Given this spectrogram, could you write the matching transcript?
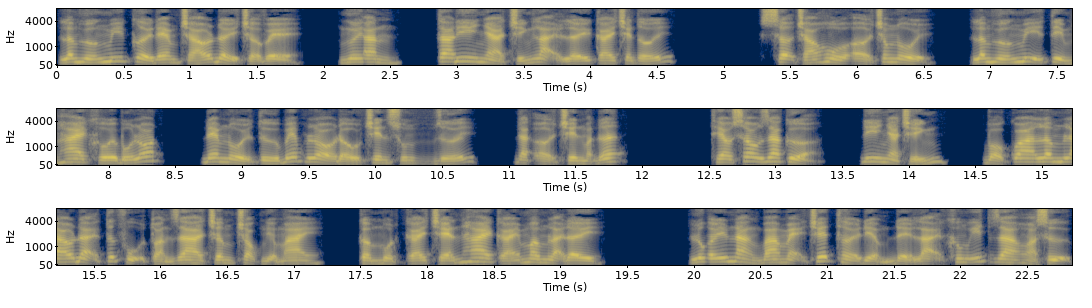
Lâm hướng Mỹ cười đem cháo đẩy trở về, ngươi ăn, ta đi nhà chính lại lấy cái chén tới. Sợ cháo hồ ở trong nồi, lâm hướng Mỹ tìm hai khối bố lót, đem nồi từ bếp lò đầu trên xuống dưới, đặt ở trên mặt đất. Theo sau ra cửa, đi nhà chính, bỏ qua lâm lão đại tức phụ toàn ra châm chọc niệm ai, cầm một cái chén hai cái mâm lại đây. Lúc ấy nàng ba mẹ chết thời điểm để lại không ít ra hỏa sự,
